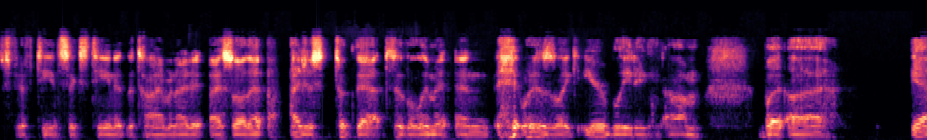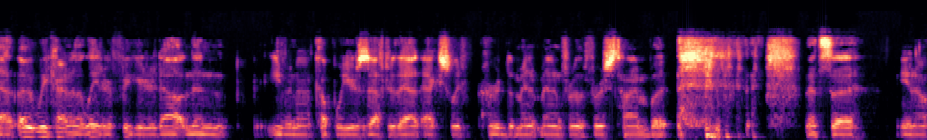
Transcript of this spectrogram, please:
15, 16 at the time, and I I saw that I just took that to the limit, and it was like ear bleeding. Um, but uh, yeah, uh, we kind of later figured it out, and then even a couple years after that, actually heard the Minutemen for the first time. But that's uh you know,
